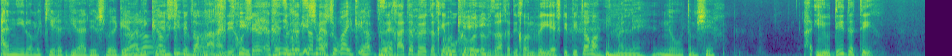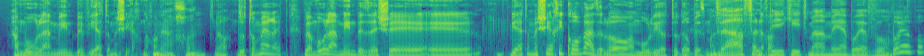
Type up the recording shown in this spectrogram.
אני לא מכיר את גלעד הירשברגר, לא, אני לא, קמתי. וברחתי. אני חושב, אתה צריך להיות מרגיש שמח. זה אחת הבעיות הכי אוקיי. מורכבות במזרח התיכון, ויש לי פתרון. מלא. נו, תמשיך. יהודי דתי אמור להאמין בביאת המשיח, נכון? נכון. לא. זאת אומרת, ואמור להאמין בזה שביאת המשיח היא קרובה, זה לא אמור להיות עוד הרבה זמן. ואף על נכון. פי כי יתמהמה בוא יבוא. בוא יבוא.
